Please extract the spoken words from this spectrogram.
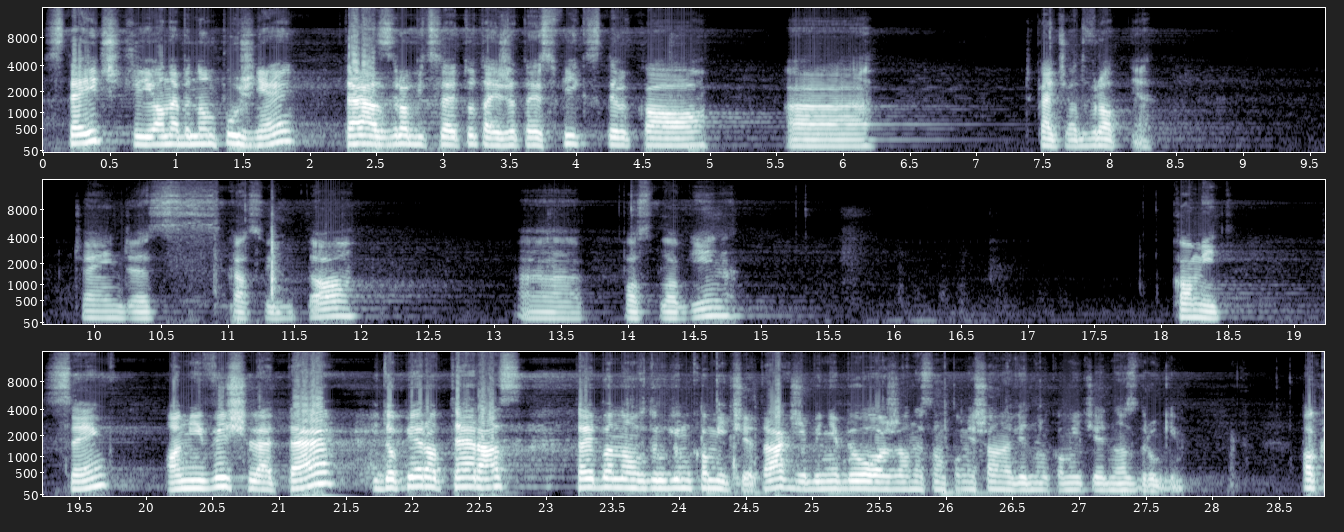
Stage, czyli one będą później. Teraz zrobić sobie tutaj, że to jest fix, tylko e, czekajcie, odwrotnie. Changes, skasuj to. E, post login. Commit sync. On mi wyśle te i dopiero teraz te będą w drugim komicie, tak? Żeby nie było, że one są pomieszane w jednym komicie jedno z drugim. Ok,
